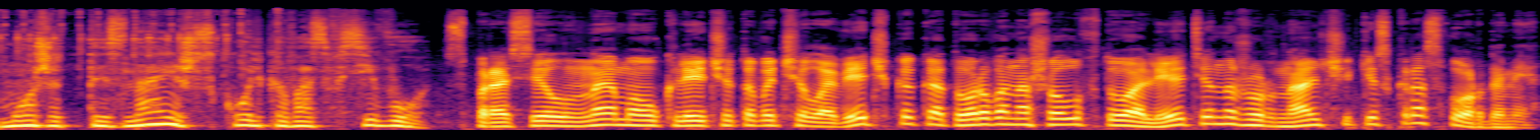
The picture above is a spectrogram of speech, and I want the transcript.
«Может, ты знаешь, сколько вас всего?» — спросил Немо у клетчатого человечка, которого нашел в туалете на журнальчике с кроссвордами.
